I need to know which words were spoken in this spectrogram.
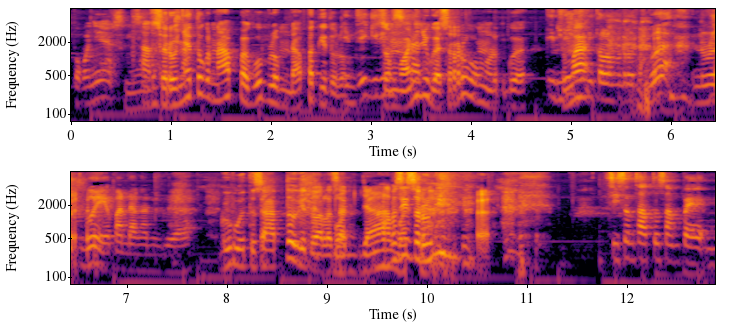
Pokoknya Semua. satu- serunya tuh kenapa gue belum dapat gitu loh. Intinya gini, Semuanya juga seru menurut gue. Cuma gini, kalau menurut gua, menurut gue ya pandangan gua, gue butuh satu gitu alasan. Apa sih serunya? season 1 sampai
